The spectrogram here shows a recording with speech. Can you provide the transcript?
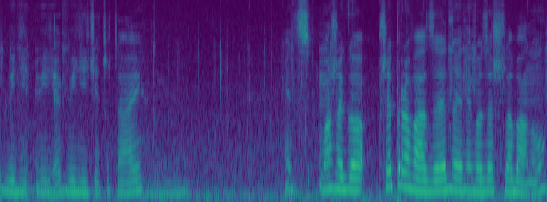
Jak, widzi, wi- jak widzicie tutaj. Więc może go przeprowadzę do jednego ze szlabanów.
